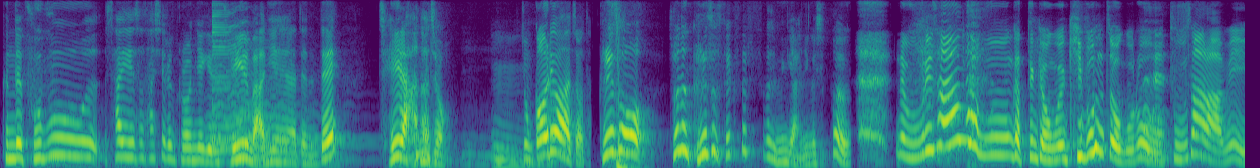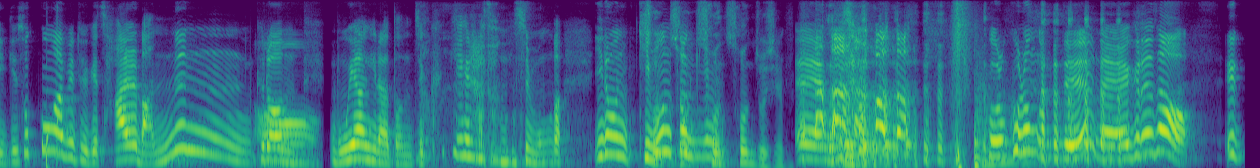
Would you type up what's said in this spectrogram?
근데 부부 사이에서 사실은 그런 얘기를 제일 많이 해야 되는데 제일 안 하죠. 음. 좀 꺼려하죠. 그래서 저는 그래서 섹스리스가 되는 게 아닌가 싶어요. 근데 우리 사연자분 같은 경우에 기본적으로 두 사람이 이게 속궁합이 되게 잘 맞는 그런 어. 모양이라든지 크기라든지 뭔가 이런 기본적인 손, 손, 손 조심. 네, 맞아요. 그런, 그런 것들. 네, 그래서 이-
